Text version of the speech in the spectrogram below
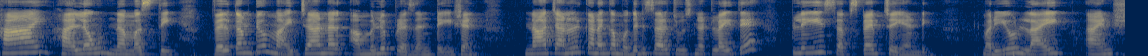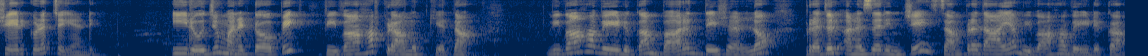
హాయ్ హలో నమస్తే. Welcome to my channel Ammulu presentation. నా ఛానల్ కనుక మొదటిసారి చూసినట్లయితే ప్లీజ్ సబ్స్క్రైబ్ చేయండి. మరియు లైక్ అండ్ షేర్ కూడా చేయండి. ఈరోజు మన టాపిక్ వివాహ ప్రాముఖ్యత. వివాహ వేడుక భారతదేశంలో ప్రజలు అనుసరించే సంప్రదాయ వివాహ వేడుక.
